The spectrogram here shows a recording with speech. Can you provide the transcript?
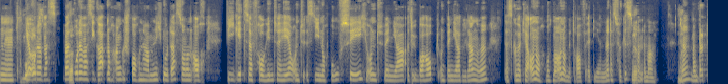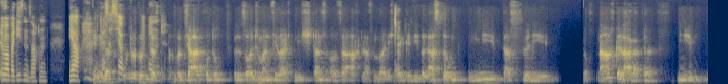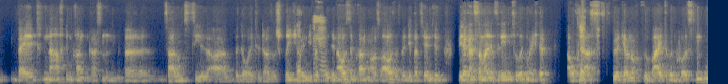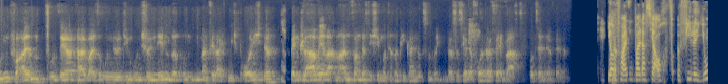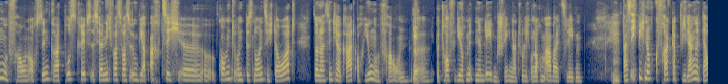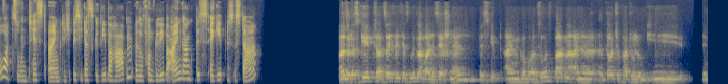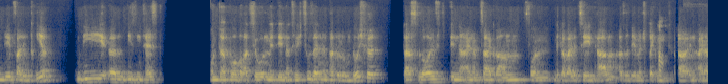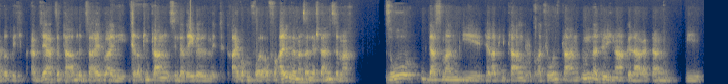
Mhm. Ja, oder was, was, oder was Sie gerade noch angesprochen haben, nicht nur das, sondern auch, wie geht es der Frau hinterher und ist die noch berufsfähig und wenn ja, also überhaupt und wenn ja, wie lange? Das gehört ja auch noch, muss man auch noch mit drauf addieren, ne? Das vergisst ja. man immer. Ne? Man bleibt immer bei diesen Sachen. Ja, denke, das, das, ist ja das Sozialprodukt äh, sollte man vielleicht nicht ganz außer Acht lassen, weil ich denke, die Belastung, die das für die noch nachgelagerte die Welt nach dem Krankenkassenzahlungsziel äh, bedeutet. Also sprich, ja. wenn die Patientin aus dem Krankenhaus raus ist, wenn die Patientin wieder ganz normal ins Leben zurück möchte, auch ja. das führt ja noch zu weiteren Kosten und vor allem zu sehr teilweise unnötigen, unschönen Nebenwirkungen, die man vielleicht nicht bräuchte, ja. wenn klar wäre am Anfang, dass die Chemotherapie keinen Nutzen bringt. Das ist ja der Vorteil für etwa 80 Prozent der Fälle. Ja, und ja. vor allen Dingen, weil das ja auch viele junge Frauen auch sind. Gerade Brustkrebs ist ja nicht was, was irgendwie ab 80 äh, kommt und bis 90 dauert, sondern es sind ja gerade auch junge Frauen ja. äh, betroffen, die noch mitten im Leben stehen natürlich und auch im Arbeitsleben. Hm. Was ich mich noch gefragt habe, wie lange dauert so ein Test eigentlich, bis Sie das Gewebe haben? Also von Gewebeeingang bis Ergebnis ist da? Also das geht tatsächlich jetzt mittlerweile sehr schnell. Es gibt einen Kooperationspartner, eine äh, deutsche Pathologie, in dem Fall in Trier, die ähm, diesen Test unter Kooperation mit den natürlich zusendenden Pathologen durchführt. Das läuft in einem Zeitrahmen von mittlerweile zehn Tagen, also dementsprechend oh. äh, in einer wirklich äh, sehr akzeptablen Zeit, weil die Therapieplanung ist in der Regel mit drei Wochen Vorlauf, vor allem wenn man es an der Stanze macht so, dass man die Therapieplanung, die Operationsplanung und natürlich nachgelagert dann die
